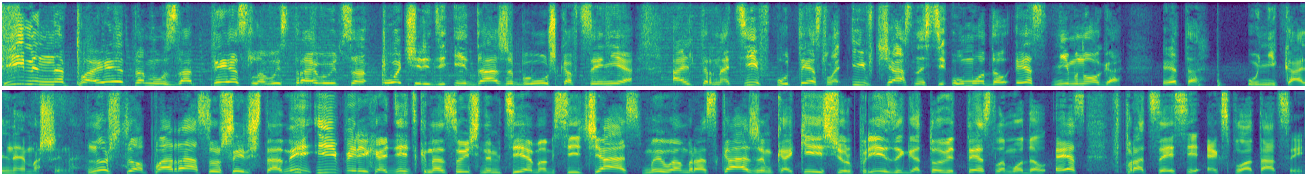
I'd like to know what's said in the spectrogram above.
Именно поэтому за Тесла выстраиваются очереди и даже бэушка в цене. Альтернатив у Тесла и в частности у Model S немного. Это уникальная машина. Ну что, пора сушить штаны и переходить к насущным темам. Сейчас мы вам расскажем, какие сюрпризы готовит Tesla Model S в процессе эксплуатации.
